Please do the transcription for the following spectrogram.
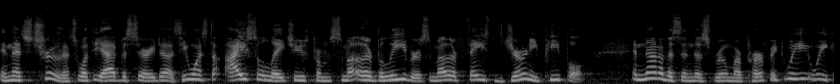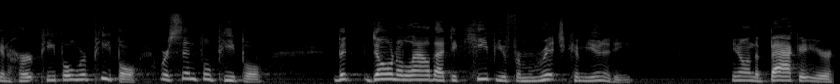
And that's true. That's what the adversary does. He wants to isolate you from some other believers, some other faith journey people. And none of us in this room are perfect. We, we can hurt people. We're people, we're sinful people. But don't allow that to keep you from rich community you know, on the back of your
